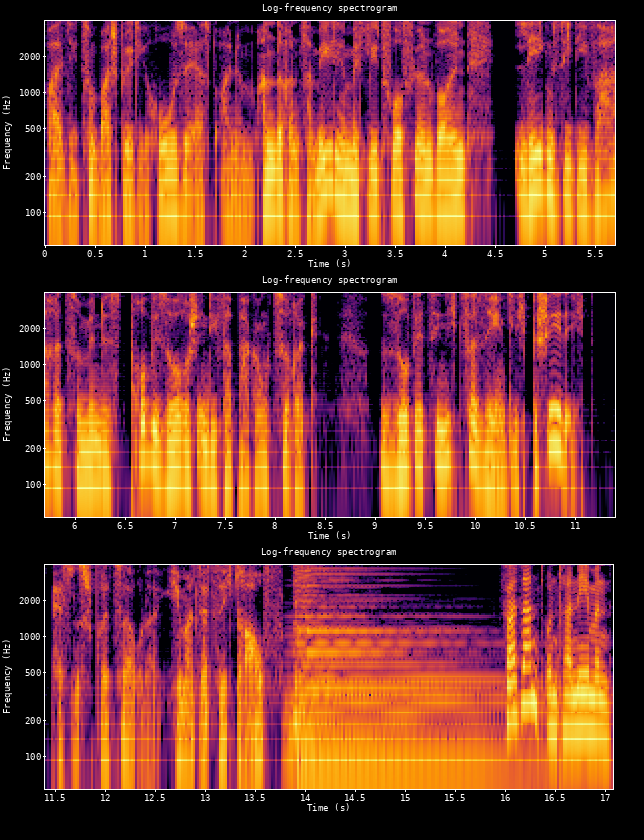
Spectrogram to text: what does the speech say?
weil Sie zum Beispiel die Hose erst einem anderen Familienmitglied vorführen wollen, legen Sie die Ware zumindest provisorisch in die Verpackung zurück. So wird sie nicht versehentlich beschädigt. Essensspritzer oder jemand setzt sich drauf. Versandunternehmen,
